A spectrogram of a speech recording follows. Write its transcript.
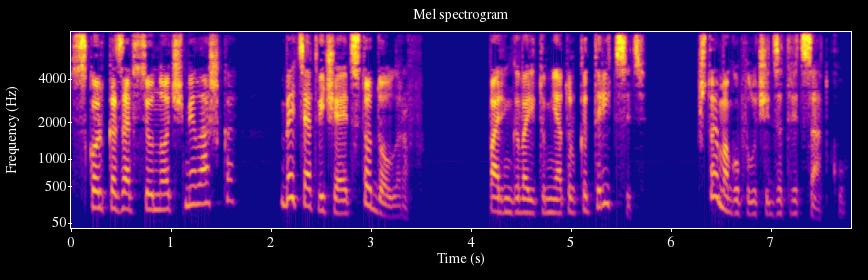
«Сколько за всю ночь, милашка?» Бетти отвечает «сто долларов». Парень говорит «У меня только тридцать. Что я могу получить за тридцатку?»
